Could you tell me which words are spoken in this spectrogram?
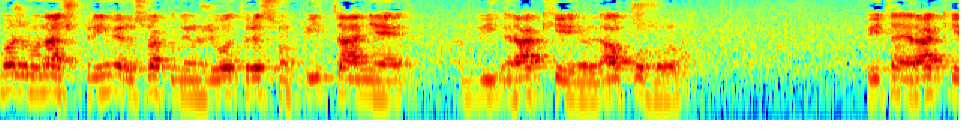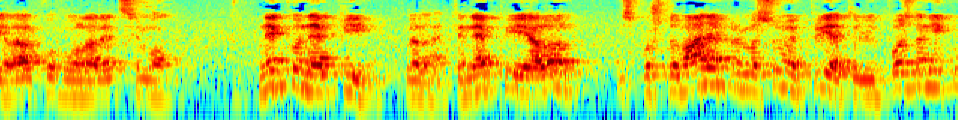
možemo naći primjer u svakodnevnom životu, recimo pitanje rakije ili alkohola. Pitanje rakije ili alkohola, recimo, neko ne pije, gledajte, ne pije, ali on iz poštovanja prema svome prijatelju i poznaniku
